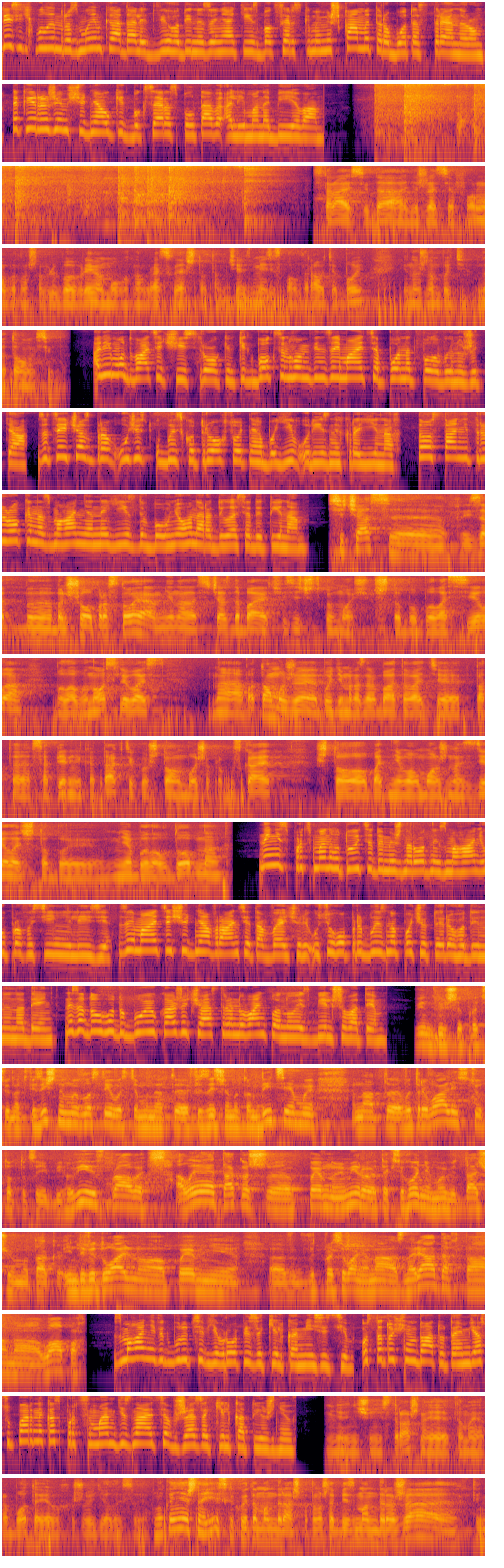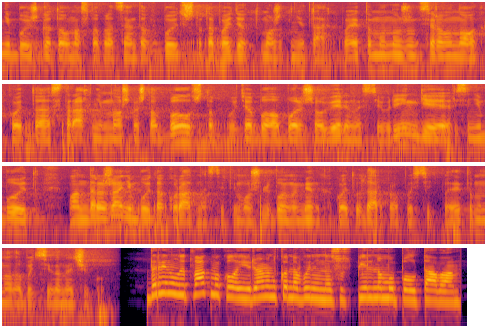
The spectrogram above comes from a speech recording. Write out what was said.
10 хвилин розминки, а далі 2 години заняття із боксерськими мішками та робота з тренером. Такий режим щодня у кікбоксера з Полтави Аліма Набієва. Стараюсь всегда держать себе форму, потому что в любое время могут набрать, сказать, что там через месяц-полтора у тебя бой, и нужно быть готовым всегда. Аліму 26 років. Кікбоксингом він займається понад половину життя. За цей час брав участь у близько трьох сотнях боїв у різних країнах. Та останні три роки на змагання не їздив, бо у нього народилася дитина. Сейчас э, из-за б- большого простоя мне надо сейчас добавить физическую мощь, чтобы была сила, была выносливость. А потом уже будем разрабатывать э, под э, соперника тактику, что он больше пропускает, что под него можно сделать, чтобы мне было удобно. Нині спортсмен готується до міжнародних змагань у професійній лізі. Займається щодня вранці та ввечері, усього приблизно по 4 години на день. Незадовго до бою, каже, час тренувань планує збільшувати. Він більше працює над фізичними властивостями, над е, фізичними кондиціями, над е, витривалістю, тобто це і бігові вправи. Але також е, певною мірою, так сьогодні, ми відтачуємо так індивідуально певні відпрацювання на знарядах та на лапах. Змагання відбудуться в Європі за кілька місяців. Остаточну дату та ім'я суперника спортсмен дізнається вже за кілька тижнів. Мне ничего не страшно, я, это моя работа, я выхожу и делаю свое. Ну, конечно, есть какой-то мандраж, потому что без мандража ты не будешь готов на 100%. Будет что-то пойдет, может, не так. Поэтому нужен все равно какой-то страх немножко, чтобы был, чтобы у тебя было больше уверенности в ринге. Если не будет мандража, не будет аккуратности. Ты можешь в любой момент какой-то удар пропустить. Поэтому надо быть всегда на чеку. Дарина Литвак, Микола Єрьоменко. Новини на Суспільному. Полтава.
